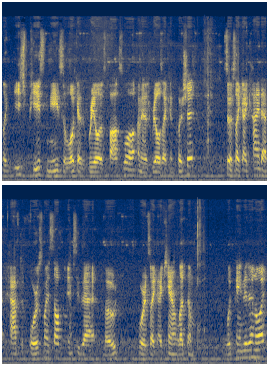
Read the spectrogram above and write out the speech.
like, each piece needs to look as real as possible. I mean, as real as I can push it. So it's like I kind of have to force myself into that mode where it's like I can't let them look painted in a way.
